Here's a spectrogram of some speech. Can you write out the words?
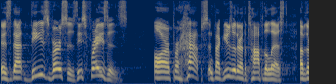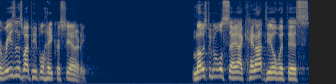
is that these verses, these phrases, are perhaps, in fact, usually they're at the top of the list of the reasons why people hate Christianity. Most people will say, I cannot deal with this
